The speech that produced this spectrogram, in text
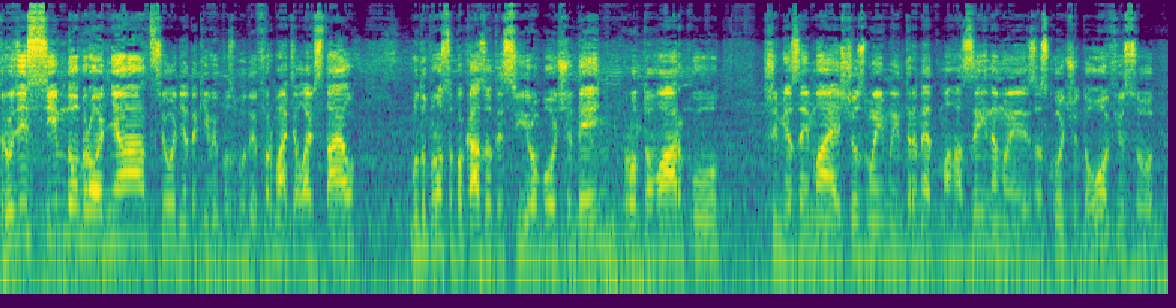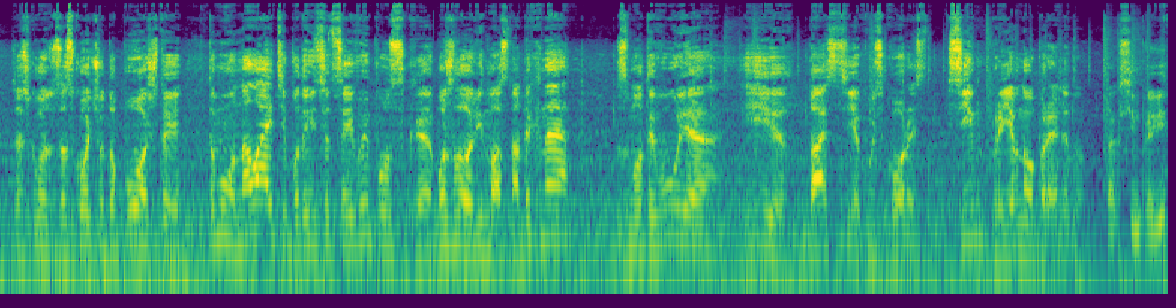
Друзі, всім доброго дня! Сьогодні такий випуск буде в форматі лайфстайл. Буду просто показувати свій робочий день про товарку, чим я займаюся, що з моїми інтернет-магазинами, заскочу до офісу, заскочу до пошти. Тому на лайті подивіться цей випуск. Можливо, він вас надихне, змотивує і дасть якусь користь. Всім приємного перегляду. Так, всім привіт.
